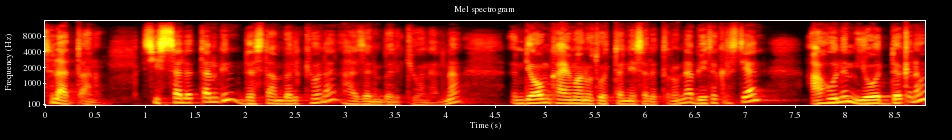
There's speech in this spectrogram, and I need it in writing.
ስላጣ ነው። ሲሰለጠን ግን ደስታን በልክ ይሆናል፣ ሐዘንን በልክ ይሆናል እና እንዲያውም ከሃይማኖት ወጥተን የሰለጥነው እና ቤተ ክርስቲያን አሁንም የወደቅ ነው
